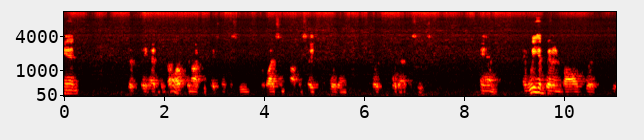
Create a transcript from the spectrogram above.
and if they had developed an occupational disease, provide some compensation for them for, for that disease. And and we have been involved with the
